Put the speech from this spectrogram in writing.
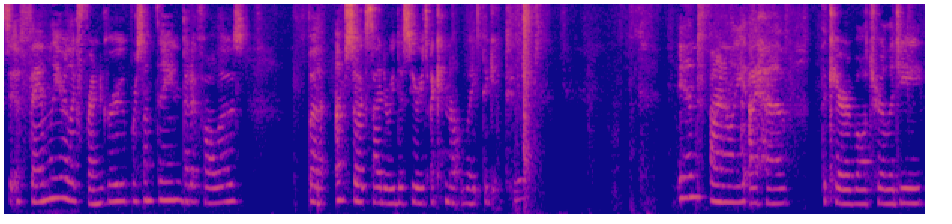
is it a family or like friend group or something that it follows? But I'm so excited to read this series. I cannot wait to get to it. And finally, I have the Caraval trilogy.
